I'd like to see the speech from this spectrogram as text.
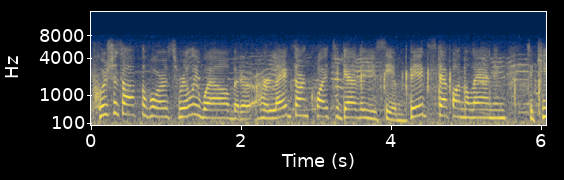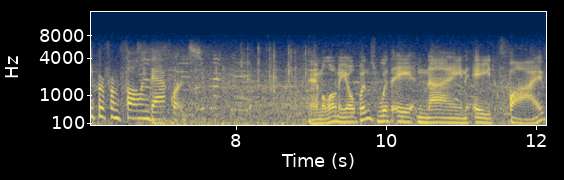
pushes off the horse really well, but her, her legs aren't quite together. You see a big step on the landing to keep her from falling backwards. And Maloney opens with a 9.85.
